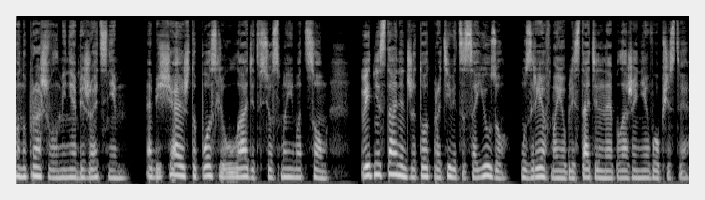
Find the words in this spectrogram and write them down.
Он упрашивал меня бежать с ним, обещая, что после уладит все с моим отцом, ведь не станет же тот противиться союзу, узрев мое блистательное положение в обществе.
